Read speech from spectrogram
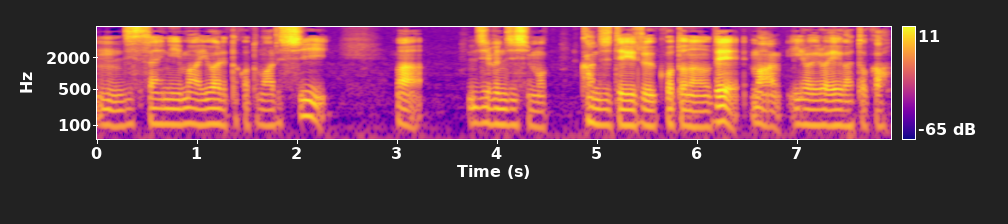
うん、実際にまあ言われたこともあるし、まあ自分自身も感じていることなので、まあいろいろ映画とか、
